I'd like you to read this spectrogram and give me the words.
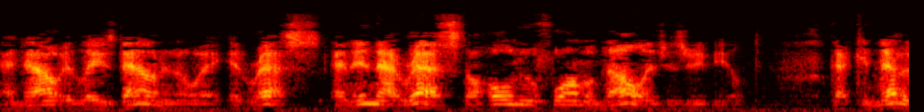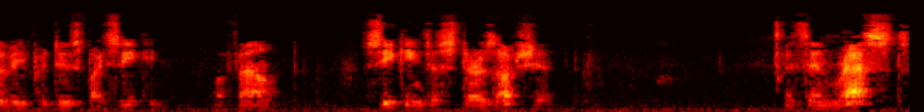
And now it lays down in a way. It rests. And in that rest, a whole new form of knowledge is revealed that can never be produced by seeking or found. Seeking just stirs up shit. It's in rest.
